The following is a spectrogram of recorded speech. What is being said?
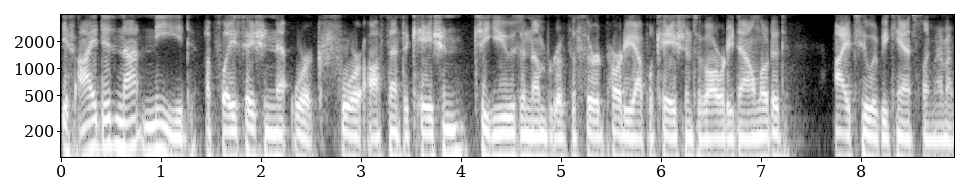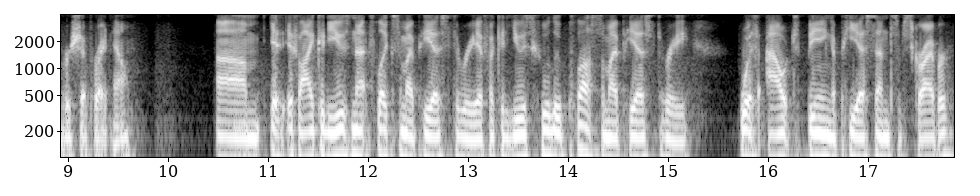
if I did not need a PlayStation Network for authentication to use a number of the third party applications I've already downloaded, I too would be canceling my membership right now. Um, if, if I could use Netflix on my PS3, if I could use Hulu Plus on my PS3 without being a PSN subscriber,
